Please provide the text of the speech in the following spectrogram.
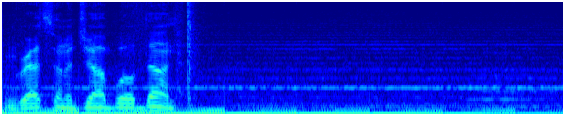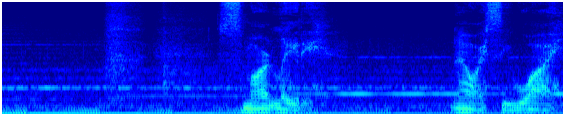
Congrats on a job well done. Smart lady. Now I see why.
